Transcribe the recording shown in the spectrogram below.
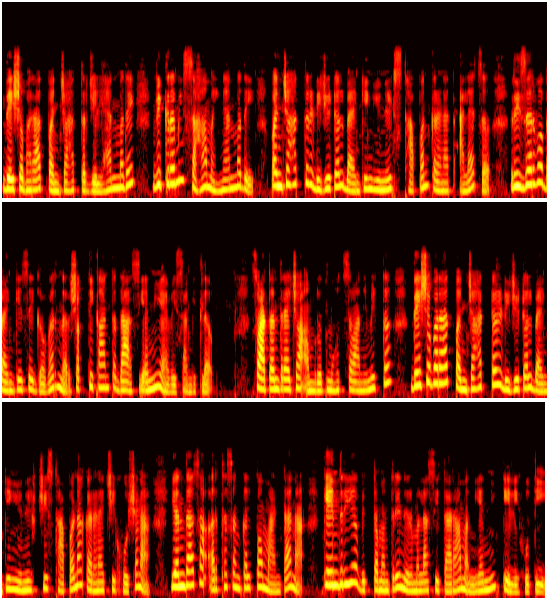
देशभरात पंचाहत्तर जिल्ह्यांमध्ये विक्रमी सहा महिन्यांमध्ये पंचाहत्तर डिजिटल बँकिंग युनिट्स स्थापन करण्यात आल्याचं रिझर्व्ह बँकेचे गव्हर्नर शक्तिकांत दास यांनी यावेळी सांगितलं. स्वातंत्र्याच्या अमृत महोत्सवानिमित्त देशभरात पंचाहत्तर डिजिटल बँकिंग युनिट्सची स्थापना करण्याची घोषणा यंदाचा अर्थसंकल्प मांडताना केंद्रीय वित्तमंत्री निर्मला सीतारामन यांनी केली होती.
